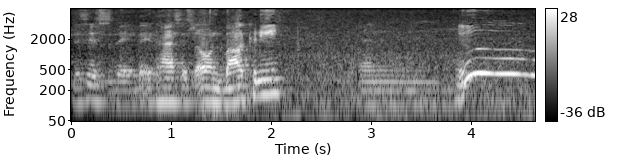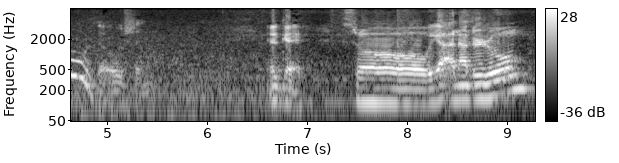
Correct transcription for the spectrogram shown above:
this is the it has its own balcony and ooh, the ocean. Okay, so we got another room.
